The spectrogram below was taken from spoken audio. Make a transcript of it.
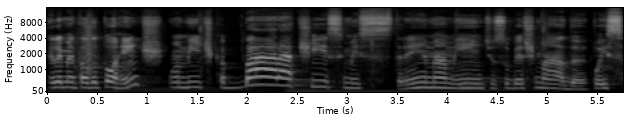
Elemental da Torrente, uma mítica baratíssima, extremamente subestimada, pois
